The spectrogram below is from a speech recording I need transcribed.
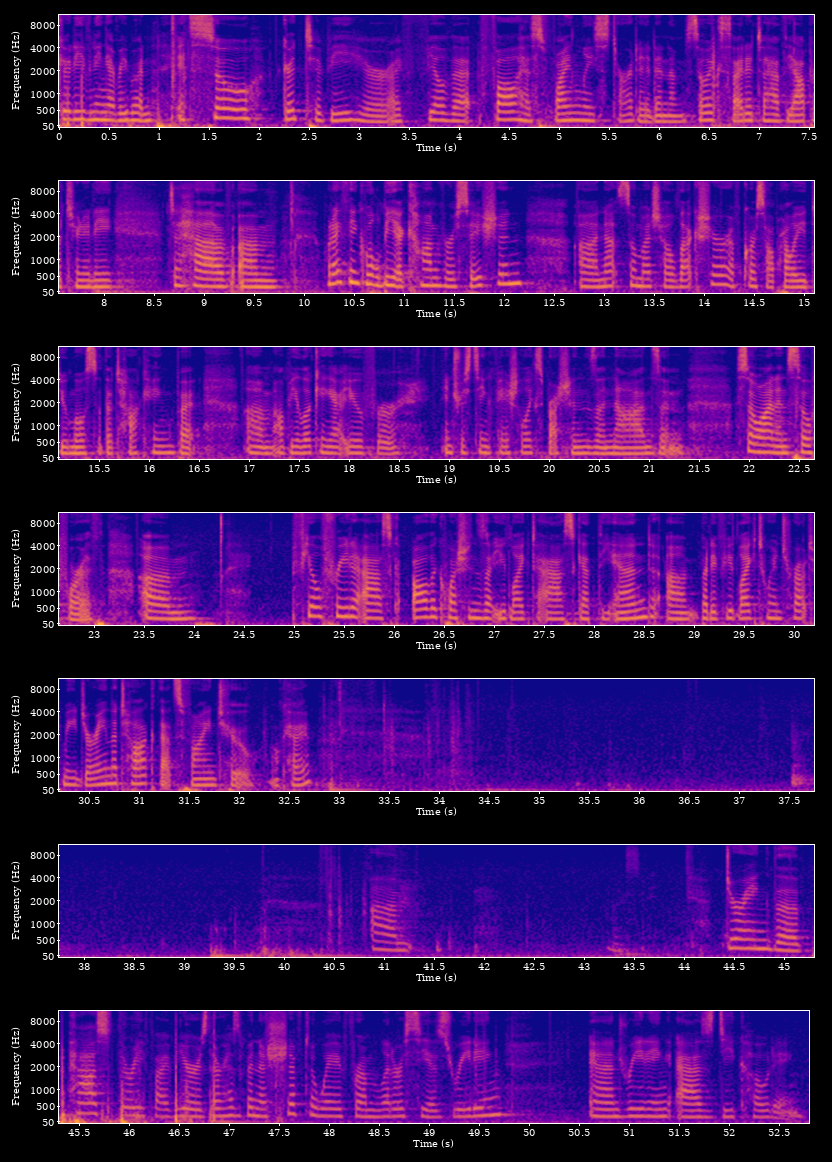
Good evening, everyone. It's so good to be here. I feel that fall has finally started, and I'm so excited to have the opportunity to have um, what I think will be a conversation, uh, not so much a lecture. Of course, I'll probably do most of the talking, but um, I'll be looking at you for interesting facial expressions and nods and so on and so forth. Um, feel free to ask all the questions that you'd like to ask at the end, um, but if you'd like to interrupt me during the talk, that's fine too, okay? Um. During the past 35 years, there has been a shift away from literacy as reading and reading as decoding.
